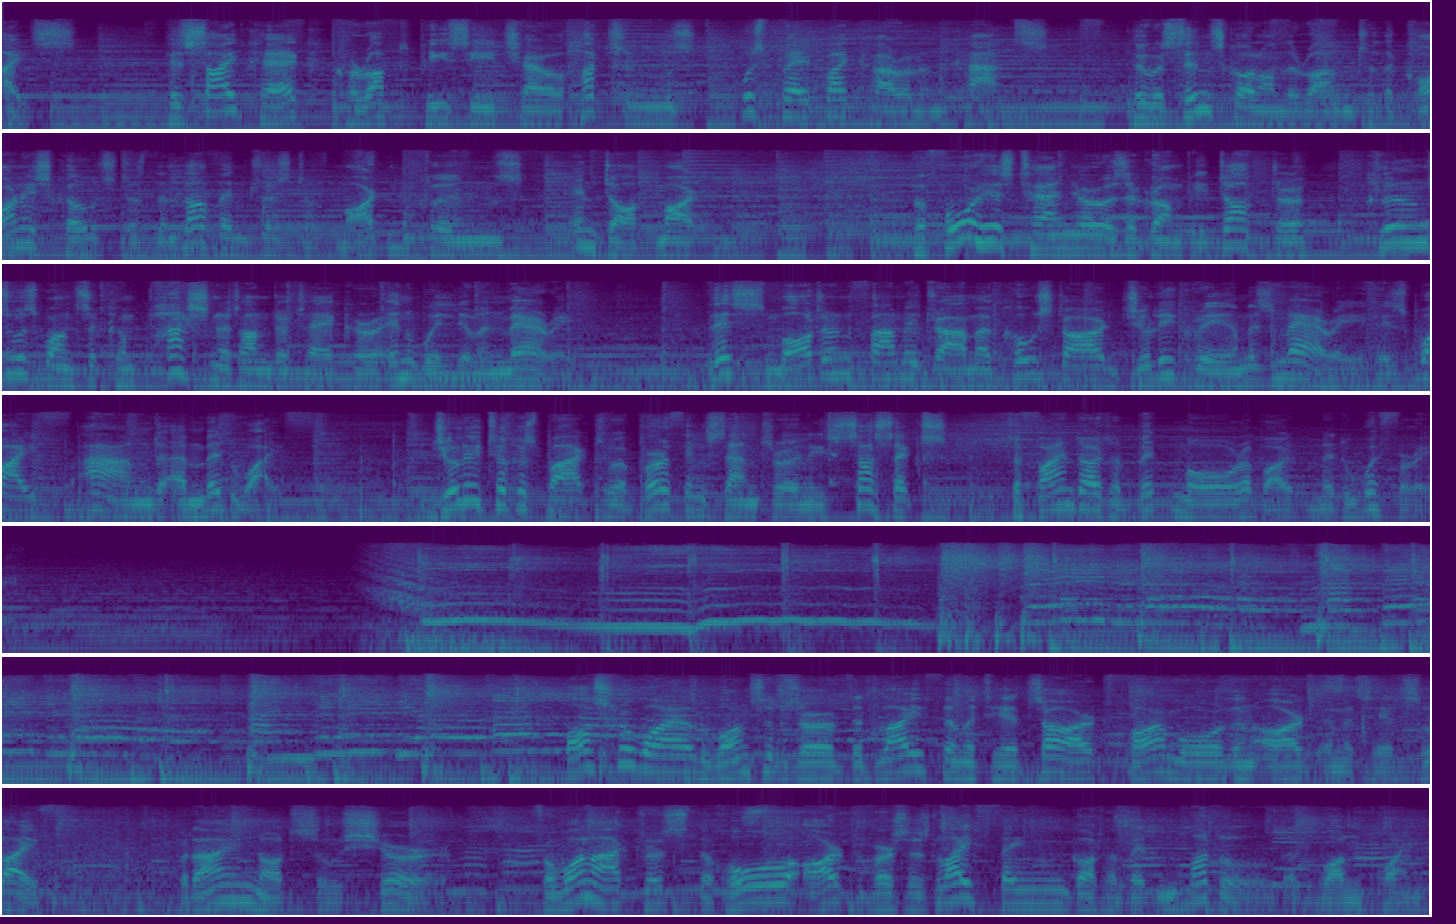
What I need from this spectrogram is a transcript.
Ice. His sidekick, corrupt PC Cheryl Hutchins, was played by Carolyn Catz, who has since gone on the run to the Cornish coast as the love interest of Martin Clunes in Doc Martin. Before his tenure as a grumpy doctor, Clunes was once a compassionate undertaker in William and Mary. This modern family drama co-starred Julie Graham as Mary, his wife and a midwife. Julie took us back to a birthing centre in East Sussex to find out a bit more about midwifery. Oscar Wilde once observed that life imitates art far more than art imitates life. But I'm not so sure. For one actress, the whole art versus life thing got a bit muddled at one point.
